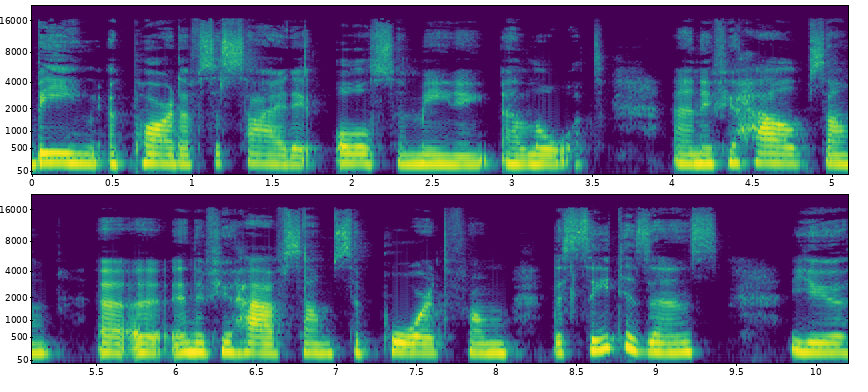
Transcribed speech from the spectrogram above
Being a part of society also meaning a lot. And if you help some, uh, uh and if you have some support from the citizens, you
